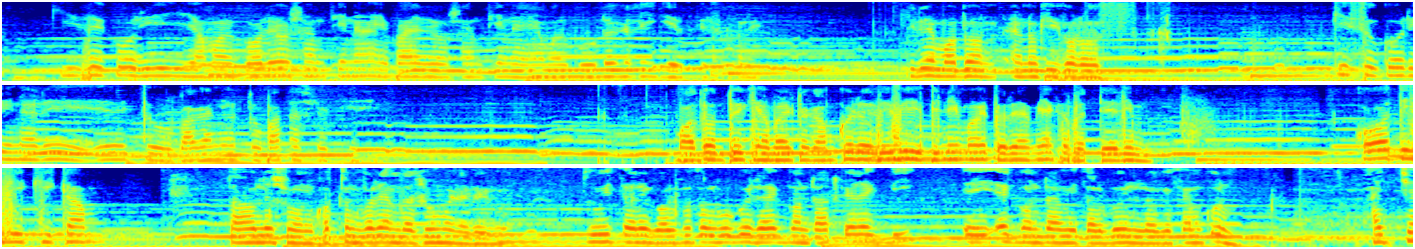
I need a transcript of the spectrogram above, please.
কি যে করি, আমার ঘরেও শান্তি নাই, বাইরেও শান্তি নাই, আমার বউটা করে। মদন, এনো কি করস? কিছু করি না রে বাগানে বাতাস মদন, তুই কি আমার একটা কাম করে দিবি? বিনিময়ে তোরে আমি এক হাজার ক কি কাম? তাহলে শোন, কতক্ষণ পরে আমরা সময় দেবো তুই তারে গল্প তল্প করে এক ঘণ্টা আটকে রাখবি, এই এক ঘণ্টা আমি তার বইয়ের লগে ফ্যাম করব। আচ্ছা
